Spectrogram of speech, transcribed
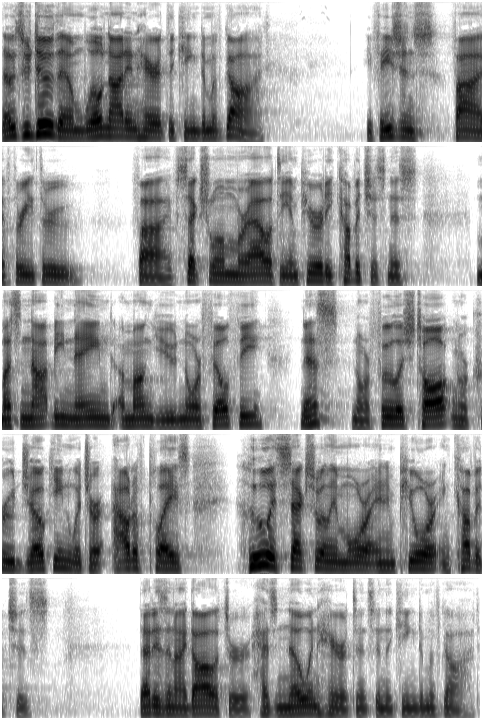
those who do them will not inherit the kingdom of God. Ephesians 5 3 through 5. Sexual immorality, impurity, covetousness must not be named among you, nor filthiness, nor foolish talk, nor crude joking, which are out of place. Who is sexually immoral and impure and covetous? That is an idolater, has no inheritance in the kingdom of God.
